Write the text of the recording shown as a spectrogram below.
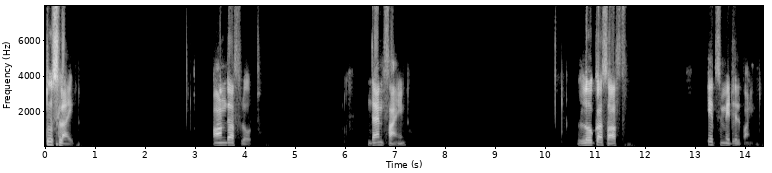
to slide on the floor, then find locus of its middle point.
